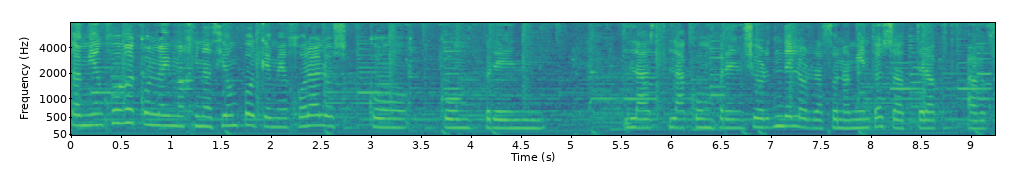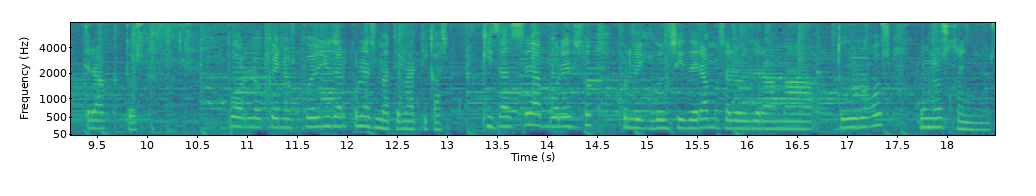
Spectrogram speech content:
También juega con la imaginación porque mejora la, comprensión de los razonamientos abstractos, por lo que nos puede ayudar con las matemáticas. Quizás sea por eso por lo que consideramos a los dramaturgos unos genios.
